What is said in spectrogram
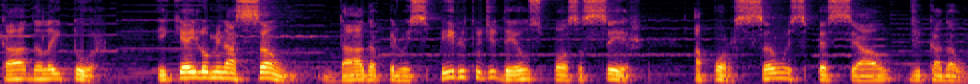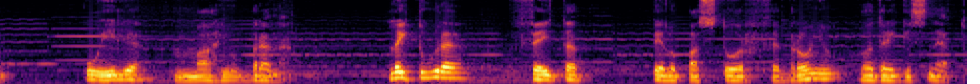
cada leitor e que a iluminação dada pelo Espírito de Deus possa ser a porção especial de cada um. William Mario Brana. Leitura feita pelo pastor Febrônio Rodrigues Neto.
